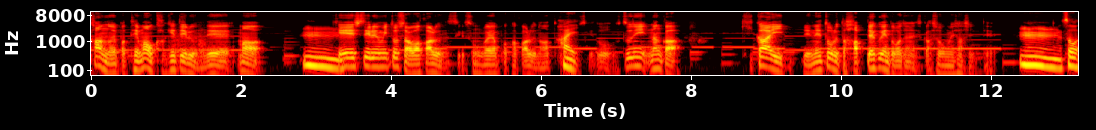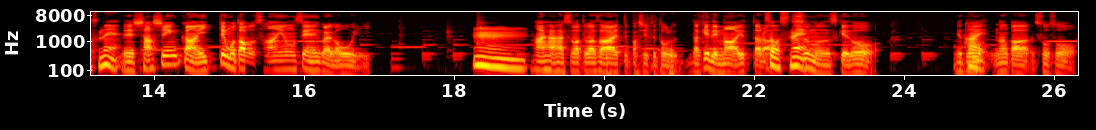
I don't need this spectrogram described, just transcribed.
間のやっぱ手間をかけてるんでまうん。あ経営してる身としては分かるんですけどそのぐらいやっぱかかるなと思うんですけど、普通になんか機械でね撮ると800円とかじゃないですか証明写真ってうんそうですね。で写真館行っても多分3 4千円ぐらいが多い。うん。はいはいはい座ってくださいってパシって撮るだけでまあ言ったらそうっすね。済むんすけどでどうはい。なんかそうそ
